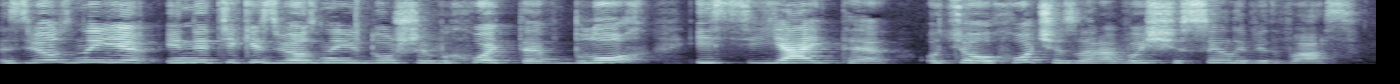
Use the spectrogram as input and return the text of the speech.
зв'язної і не тільки зв'язної душі, виходьте в блог і сіяйте. Оцього хоче зараз вищі сили від вас.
